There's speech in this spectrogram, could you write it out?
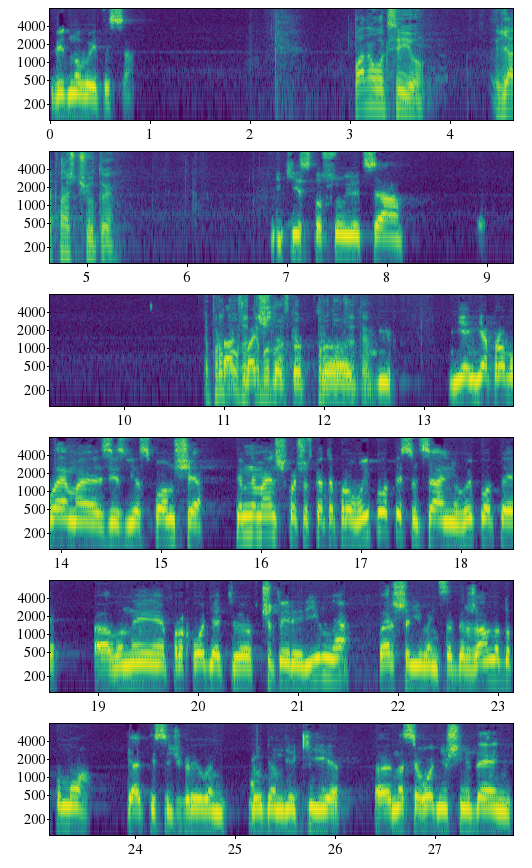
відновитися. Пане Олексію, як нас чути? Які стосуються Продовжуйте, бачите, будь ласка, тут, е, продовжуйте. Є, є проблеми зі зв'язком ще. Тим не менш, хочу сказати про виплати. Соціальні виплати е, вони проходять е, в чотири рівня. Перший рівень це державна допомога 5 тисяч гривень людям, які на сьогоднішній день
